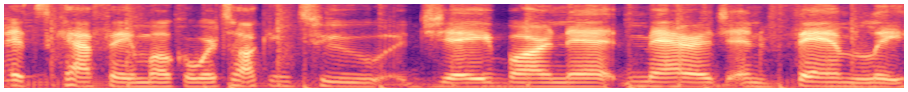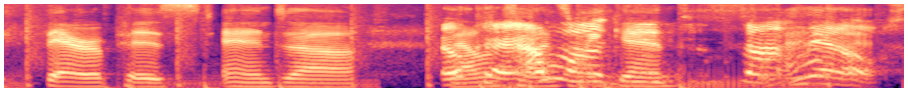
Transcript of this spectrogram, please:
It's Cafe Mocha. We're talking to Jay Barnett, marriage and family therapist, and uh, okay, Valentine's I weekend. Get to something else.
